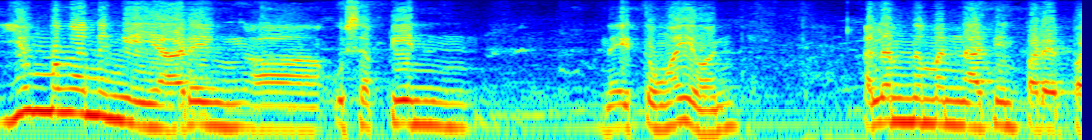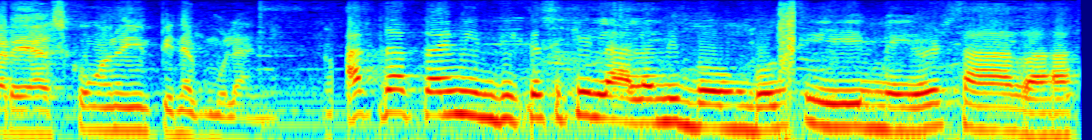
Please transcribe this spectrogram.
yung mga nangyayaring ah, usapin na ito ngayon, alam naman natin pare-parehas kung ano yung pinagmulan. At that time, hindi kasi kilala ni Bongbong si Mayor Sara.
